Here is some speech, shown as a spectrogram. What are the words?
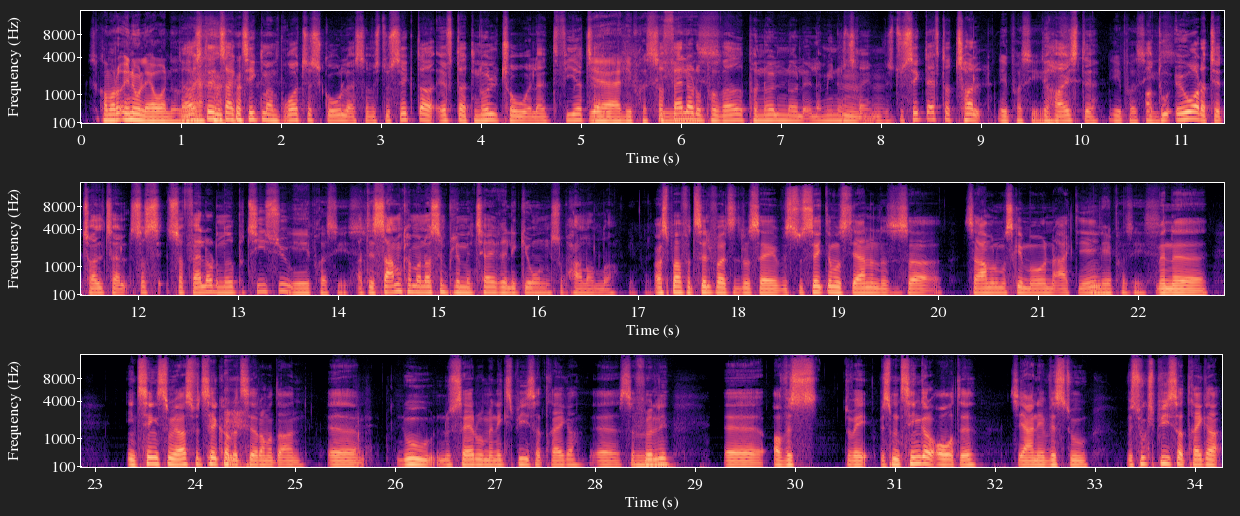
så kommer du endnu lavere ned. der er også det taktik, man bruger til skole. Altså, hvis du sigter efter et 0-2 eller et 4-tal, Ja, så falder du på hvad? På 0-0 eller minus 3. Mm, mm. Hvis du sigter efter 12, Lige præcis. det højeste, Lige præcis. og du øver dig til et 12-tal, så, så falder du ned på 10-7. Lige præcis. Og det samme kan man også implementere i religionen, subhanallah. Også bare for tilføje til det, du sagde. Hvis du sigter mod stjernerne, så, så så rammer du måske månen ikke? Lige præcis. Men øh, en ting, som jeg også vil tilkoble til Ramadan, øh, nu, nu sagde du, at man ikke spiser og drikker, øh, selvfølgelig. Mm. Øh, og hvis, du ved, hvis man tænker over det, så Janne, hvis du, hvis du ikke spiser og drikker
